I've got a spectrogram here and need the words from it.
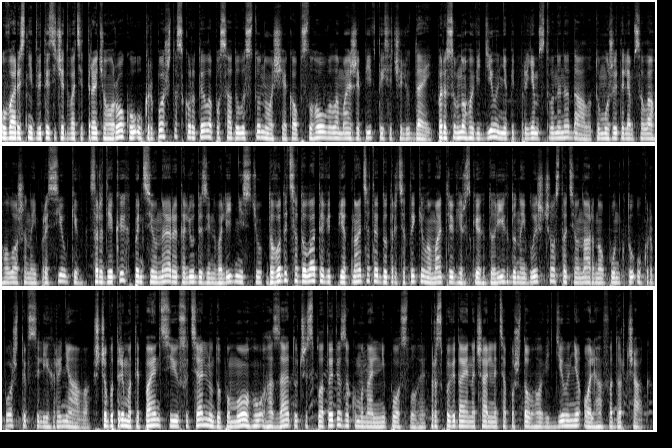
У вересні 2023 року Укрпошта скоротила посаду листоноші, яка обслуговувала майже пів тисячі людей. Пересувного відділення підприємство не надало, тому жителям села Голошина і Присілків, серед яких пенсіонери та люди з інвалідністю, доводиться долати від 15 до 30 кілометрів гірських доріг до найближчого стаціонарного пункту Укрпошти в селі Гринява, щоб отримати пенсію, соціальну допомогу, газету чи сплатити за комунальні послуги, розповідає начальниця поштового відділення Ольга Федорчак.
